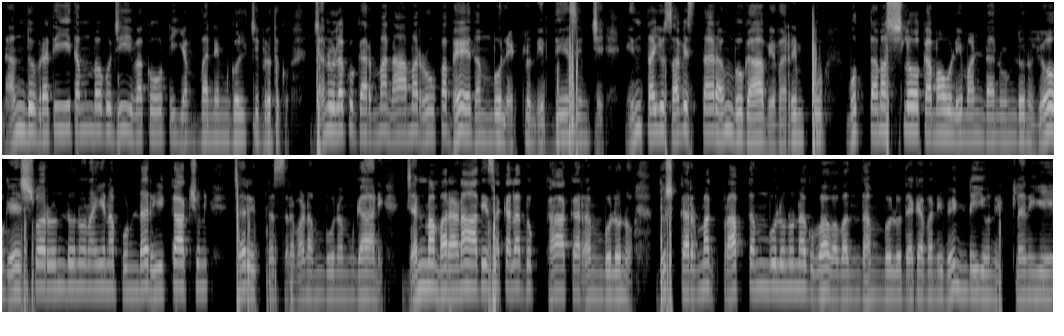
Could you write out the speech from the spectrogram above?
నందు వ్రతీతంబగు జీవకోటి యవ్వనిం గొల్చి బ్రతుకు. జనులకు గర్మ నామ రూప భేదంబులెట్లు నిర్దేశించి ఇంతయు సవిస్తరంబుగా వివరింపు. ముత్తమ శ్లోకమౌళి మండనుండును యోగేశ్వరుండును నయన పుండరీకాక్షుని చరిత్ర శ్రవణంబునం గాని జన్మ మరణాది సకల దుఃఖాకరంబులును దుష్కర్మ ప్రాప్తంబులును నగు బంధంబులు దెగవని వెండియునిట్లనియే.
